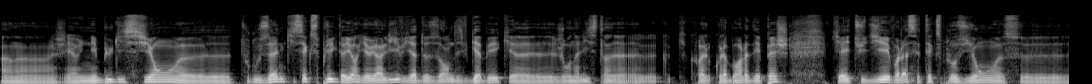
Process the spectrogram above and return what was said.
un j'ai une ébullition euh, toulousaine qui s'explique. D'ailleurs, il y a eu un livre il y a deux ans d'Yves Gabé, qui est journaliste euh, qui co- collabore à la Dépêche, qui a étudié voilà cette explosion, euh, ce,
